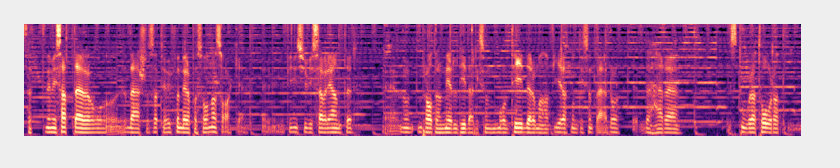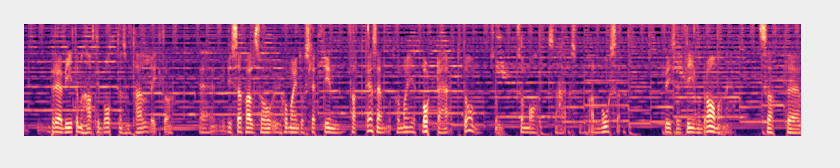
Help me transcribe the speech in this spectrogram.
Så att när vi satt där och där så satt jag och funderade på sådana saker. Det finns ju vissa varianter eh, Man pratar om medeltida liksom, måltider och man har firat någonting sånt där. Då, det här eh, stora torra brödbiten man haft i botten som tallrik. Då. Eh, I vissa fall så har- man ju då släppt in fattiga sen. Så har man gett bort det här till dem som, som mat, så här som allmosa. Det visar hur fin och bra man är. Så att eh,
